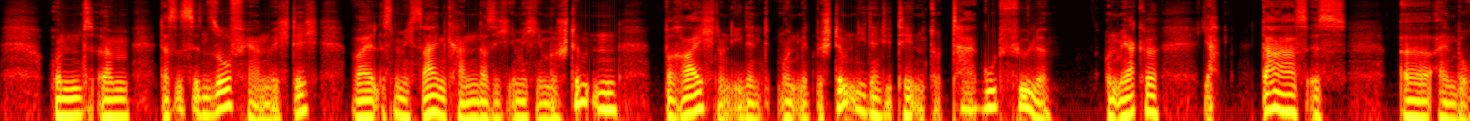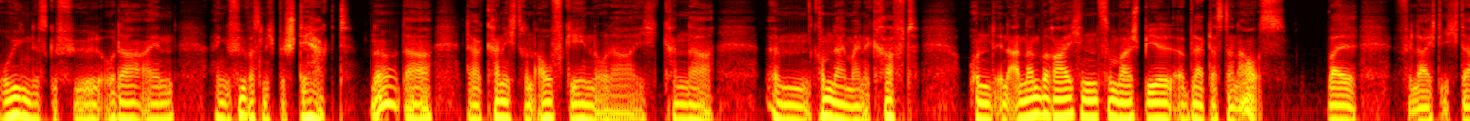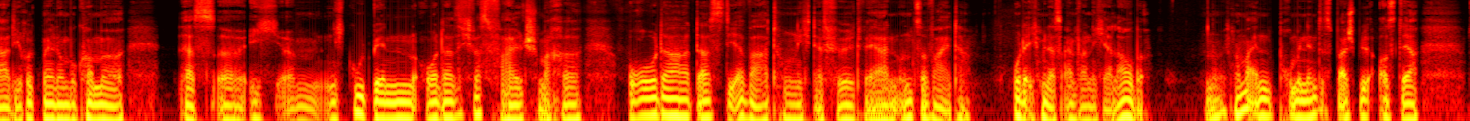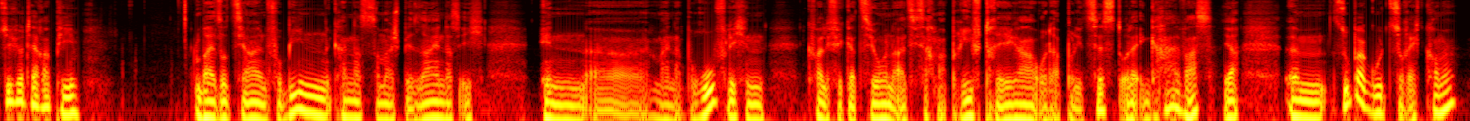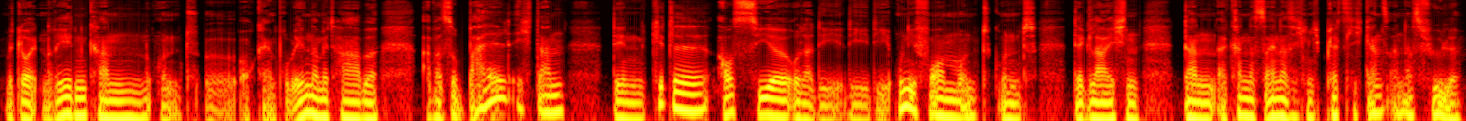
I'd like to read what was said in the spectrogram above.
und ähm, das ist insofern wichtig, weil es nämlich sein kann, dass ich mich in bestimmten Bereichen und, und mit bestimmten Identitäten total gut fühle und merke, ja, das ist äh, ein beruhigendes Gefühl oder ein, ein Gefühl, was mich bestärkt. Ne? Da, da kann ich drin aufgehen oder ich kann da, ähm, komme da in meine Kraft. Und in anderen Bereichen zum Beispiel äh, bleibt das dann aus, weil vielleicht ich da die Rückmeldung bekomme, dass äh, ich ähm, nicht gut bin oder dass ich was falsch mache oder dass die Erwartungen nicht erfüllt werden und so weiter. Oder ich mir das einfach nicht erlaube. Ne? Ich mache mal ein prominentes Beispiel aus der Psychotherapie. Bei sozialen Phobien kann das zum Beispiel sein, dass ich in äh, meiner beruflichen Qualifikation als, ich sag mal, Briefträger oder Polizist oder egal was, ja, ähm, super gut zurechtkomme, mit Leuten reden kann und äh, auch kein Problem damit habe. Aber sobald ich dann den Kittel ausziehe oder die, die, die Uniformen und, und dergleichen, dann kann das sein, dass ich mich plötzlich ganz anders fühle.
